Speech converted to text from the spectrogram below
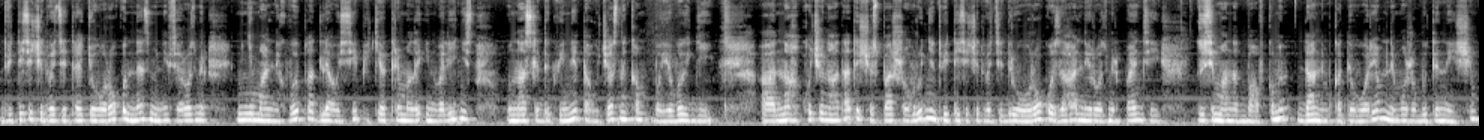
2023 року не змінився розмір мінімальних виплат для осіб, які отримали інвалідність унаслідок війни та учасникам бойових дій. Хочу нагадати, що з 1 грудня 2022 року загальний розмір пенсії з усіма надбавками даним категоріям не може бути нижчим.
